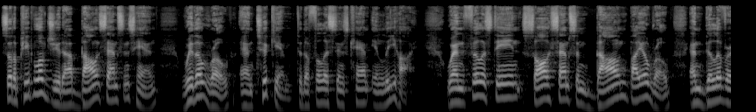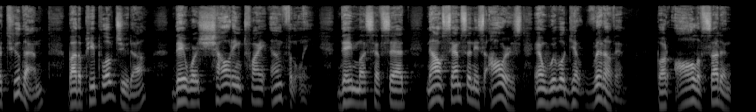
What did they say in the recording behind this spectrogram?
So the people of Judah bound Samson's hand with a rope and took him to the Philistines' camp in Lehi. When Philistine saw Samson bound by a rope and delivered to them by the people of Judah, they were shouting triumphantly. They must have said, Now Samson is ours, and we will get rid of him. But all of a sudden,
